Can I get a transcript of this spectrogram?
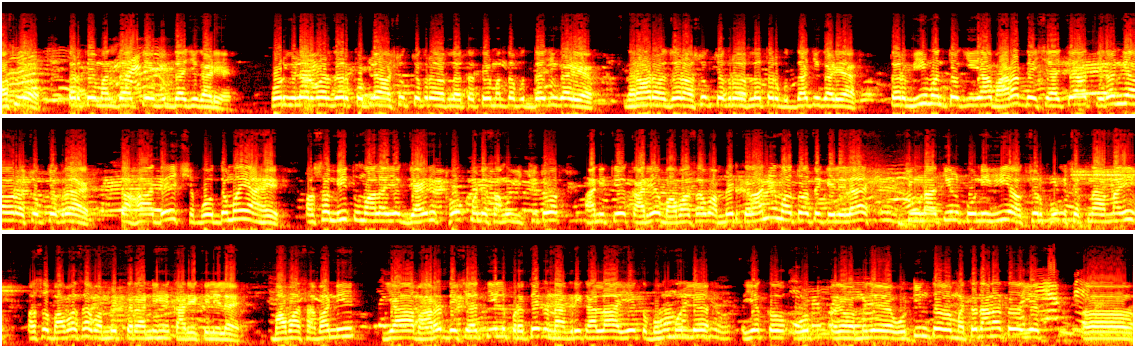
असलं तर ते म्हणतात की बुद्धाची गाडी आहे. फोर व्हीलरवर जर कुठल्या अशोक चक्र असलं तर ते म्हणतात बुद्धाची गाडी आहे. घरावर जर अशोक चक्र असलं तर बुद्धाची गाडी आहे. तर मी म्हणतो की या भारत देशाच्या तिरंग्यावर अशोक चक्र आहे. तर हा देश बौद्धमय आहे. असं मी तुम्हाला एक जाहीर ठोकपणे सांगू इच्छितो आणि ते कार्य बाबासाहेब आंबेडकरांनी महत्वाचं केलेलं आहे. जीवनातील कोणीही अक्षर खोडू शकणार नाही असं बाबासाहेब आंबेडकरांनी हे कार्य केलेलं आहे. बाबासाहेबांनी या भारत देशातील प्रत्येक नागरिकाला एक बहुमूल्य एक वोट म्हणजे वोटिंग मतदानाचं एक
